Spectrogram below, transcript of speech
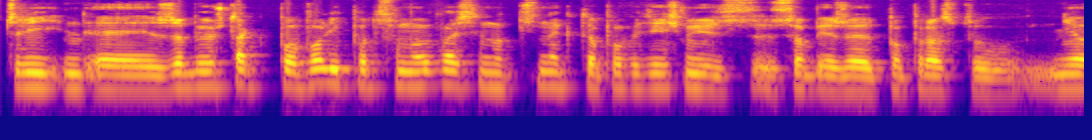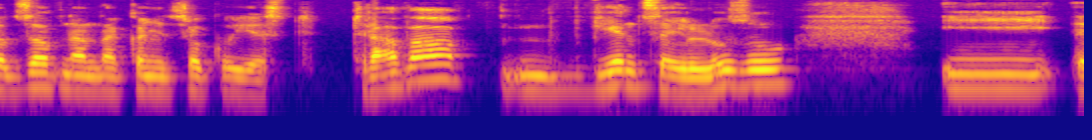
Czyli, e, żeby już tak powoli podsumowywać ten odcinek, to powiedzieliśmy sobie, że po prostu nieodzowna na koniec roku jest trawa, więcej luzu i e,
